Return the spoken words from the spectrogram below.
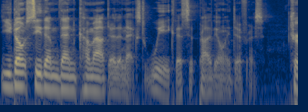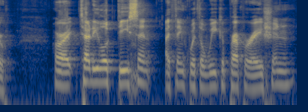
you don't see them then come out there the next week. That's probably the only difference. True. All right, Teddy looked decent. I think with a week of preparation,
